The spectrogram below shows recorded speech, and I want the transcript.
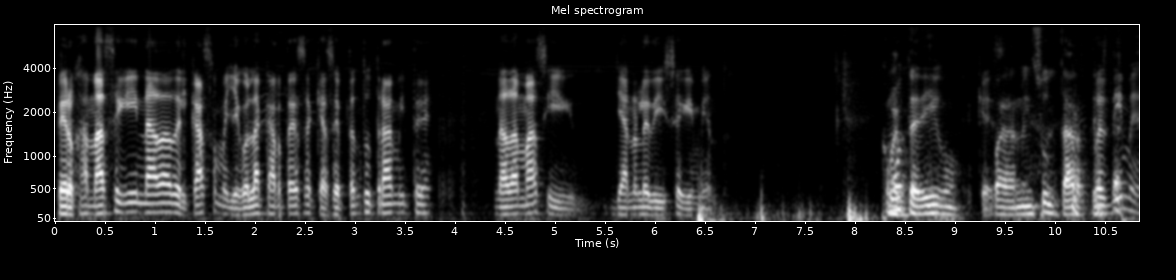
Pero jamás seguí nada del caso. Me llegó la carta esa que aceptan tu trámite. Nada más y ya no le di seguimiento. ¿Cómo Bueno. te digo? Para no insultarte. Pues dime.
